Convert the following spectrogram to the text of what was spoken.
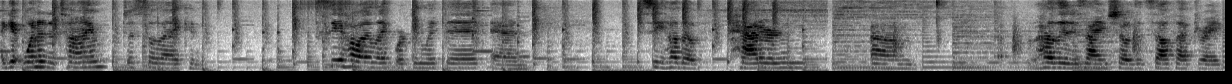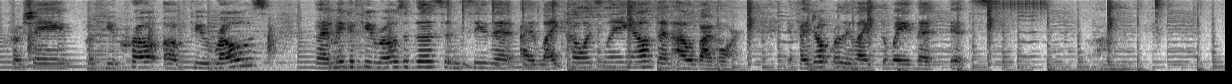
I get one at a time just so that I can see how I like working with it and see how the pattern, um, how the design shows itself after I crochet a few, cro a few rows. If I make a few rows of this and see that I like how it's laying out, then I will buy more. If I don't really like the way that it's um,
